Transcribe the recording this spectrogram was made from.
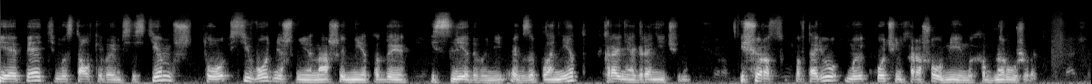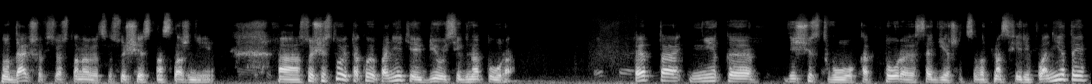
И опять мы сталкиваемся с тем, что сегодняшние наши методы исследований экзопланет крайне ограничены. Еще раз повторю, мы очень хорошо умеем их обнаруживать. Но дальше все становится существенно сложнее. А, существует такое понятие биосигнатура. Это некое вещество, которое содержится в атмосфере планеты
